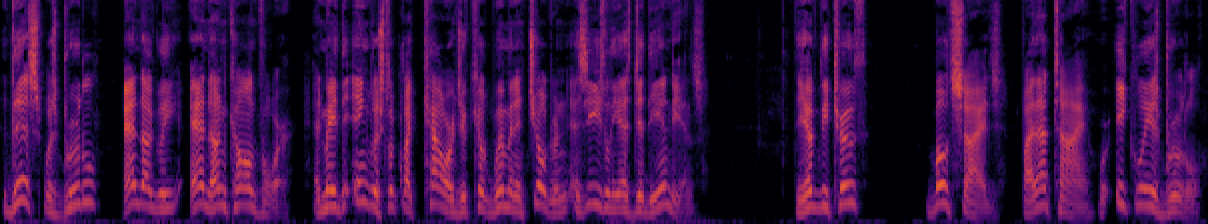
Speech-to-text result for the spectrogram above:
This was brutal and ugly and uncalled for, and made the English look like cowards who killed women and children as easily as did the Indians. The ugly truth? Both sides, by that time, were equally as brutal.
